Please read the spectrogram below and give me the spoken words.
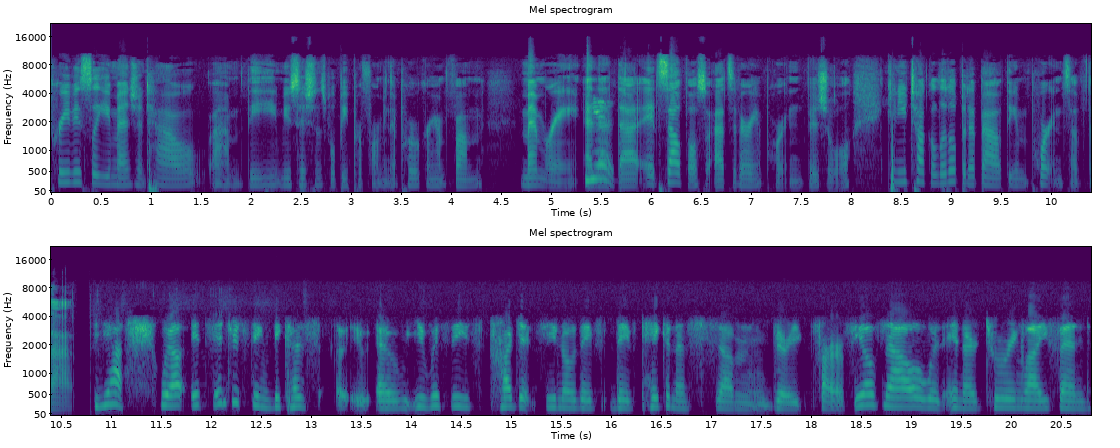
previously you mentioned how um, the musicians will be performing the program from memory and yes. that that itself also adds a very important visual. Can you talk a little bit about the importance of that? Yeah. Well it's interesting because uh, uh, you, with these projects you know they've they've taken us um, very far afield now in our touring life and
